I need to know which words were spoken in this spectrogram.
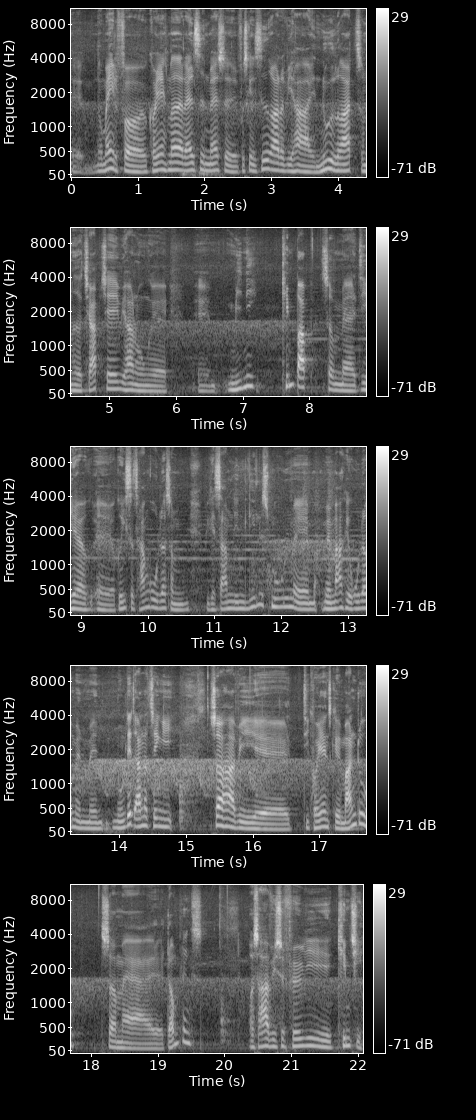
øh, normalt for koreansk mad er der altid en masse forskellige sideretter. Vi har en nudelret, som hedder japchae, vi har nogle øh, øh, mini kimbap, som er de her øh, ris- og tangruller, som vi kan sammenligne en lille smule med, med makiruller, men med nogle lidt andre ting i. Så har vi øh, de koreanske mandu, som er øh, dumplings. Og så har vi selvfølgelig kimchi,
